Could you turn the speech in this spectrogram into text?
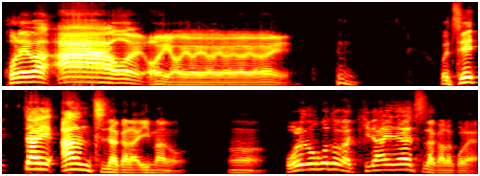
これはああおいおいおいおいおいおいおい。これ絶対アンチだから今の。うん。俺のことが嫌いなやつだからこれ。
